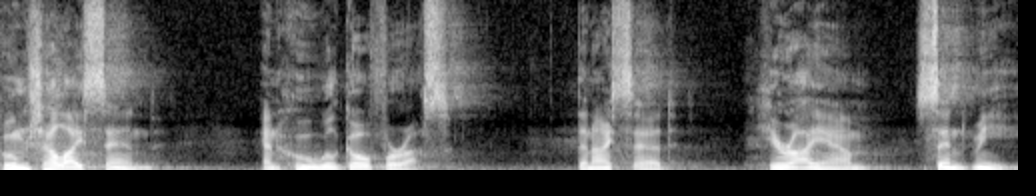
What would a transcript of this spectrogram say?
Whom shall I send, and who will go for us? Then I said, Here I am, send me.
